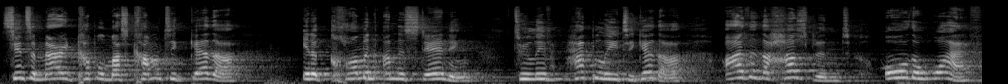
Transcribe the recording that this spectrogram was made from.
Since a married couple must come together in a common understanding to live happily together, either the husband or the wife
